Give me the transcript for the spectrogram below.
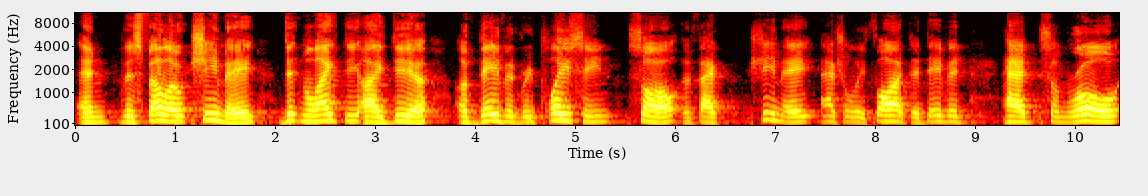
and this fellow Shimei didn't like the idea of David replacing Saul. In fact, Shimei actually thought that David had some role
